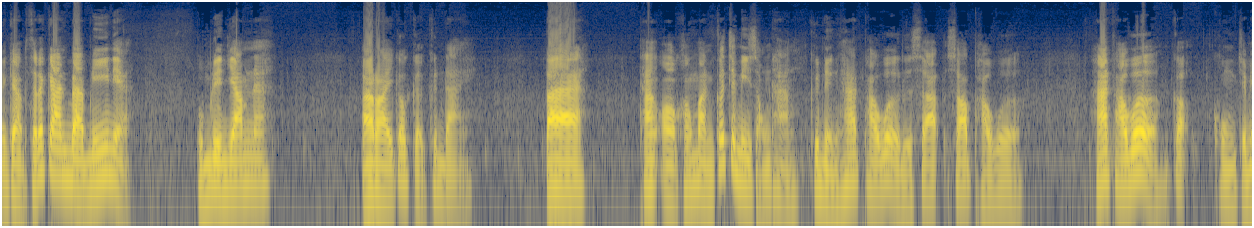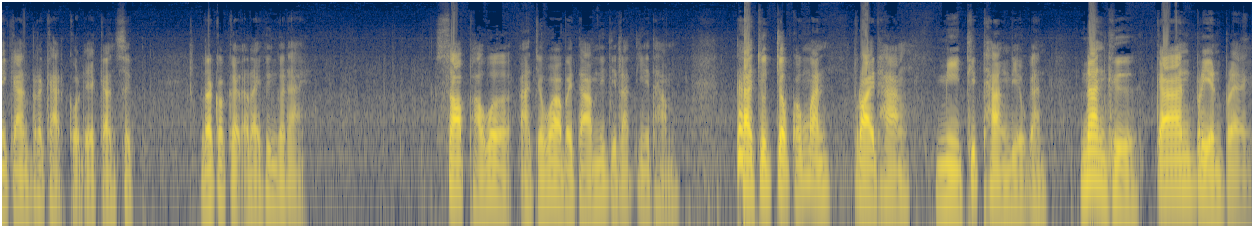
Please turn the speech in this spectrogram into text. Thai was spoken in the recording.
นะครับสถานการณ์แบบนี้เนี่ย ผมเรียนย้ำนะ อะไรก็เกิดขึ้นได้ แต่ทางออกของมันก็จะมี 2 ทางคือ 1 hard power หรือ soft power hard power ก็คงจะมีการประกาศกฎอัยการศึก แล้วก็เกิดอะไรขึ้นก็ได้ soft power อาจจะว่าไปตามนิติรัฐนิติธรรม แต่จุดจบของมันปลายทางมีทิศทางเดียวกัน นั่นคือการเปลี่ยนแปลง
